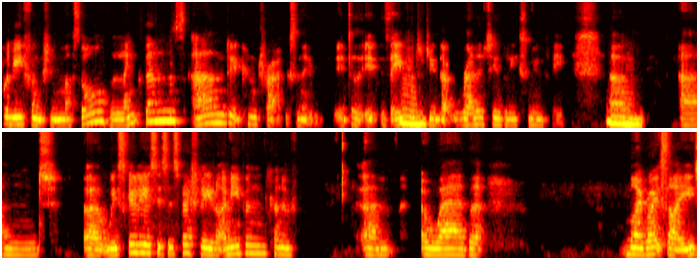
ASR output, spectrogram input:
fully functioning muscle lengthens and it contracts, and it it, does, it is able to Mm. do that relatively smoothly Mm. um, and uh, with scoliosis, especially, like, I'm even kind of um, aware that my right side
